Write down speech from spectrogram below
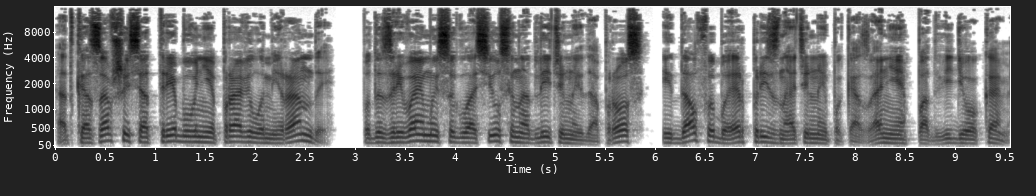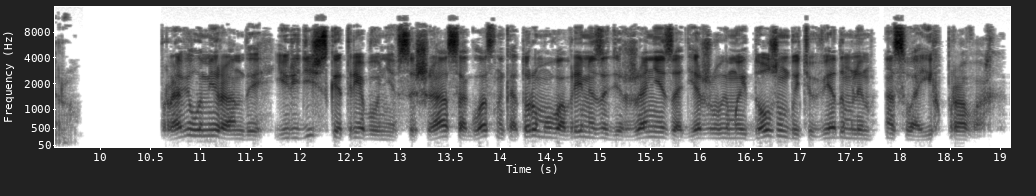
Отказавшись от требования правила Миранды, подозреваемый согласился на длительный допрос и дал ФБР признательные показания под видеокамеру. Правило Миранды – юридическое требование в США, согласно которому во время задержания задерживаемый должен быть уведомлен о своих правах.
